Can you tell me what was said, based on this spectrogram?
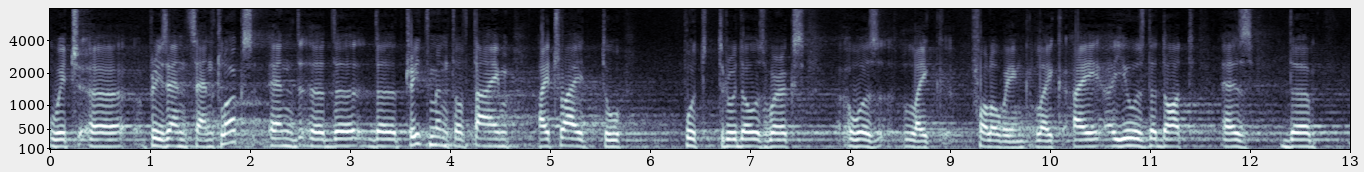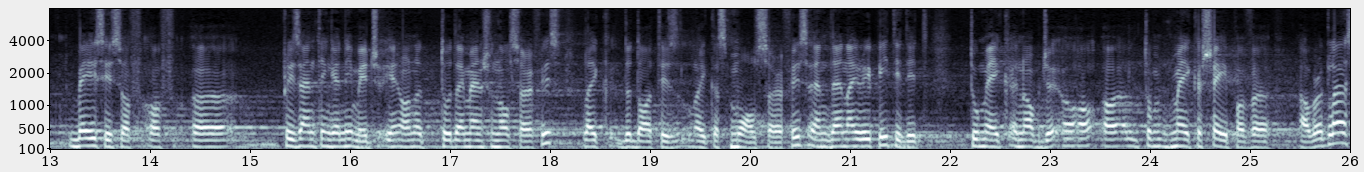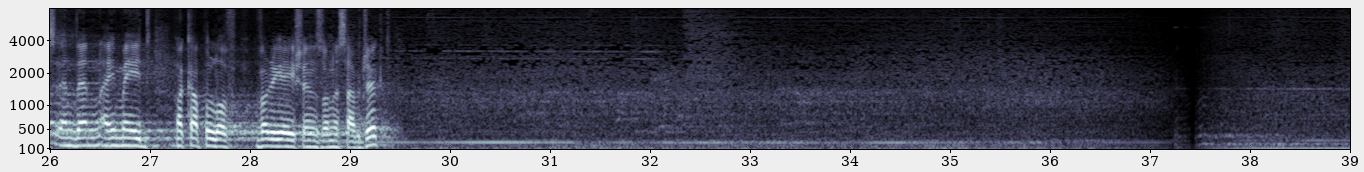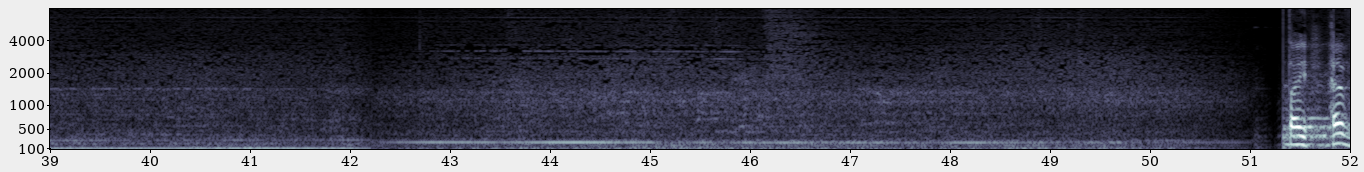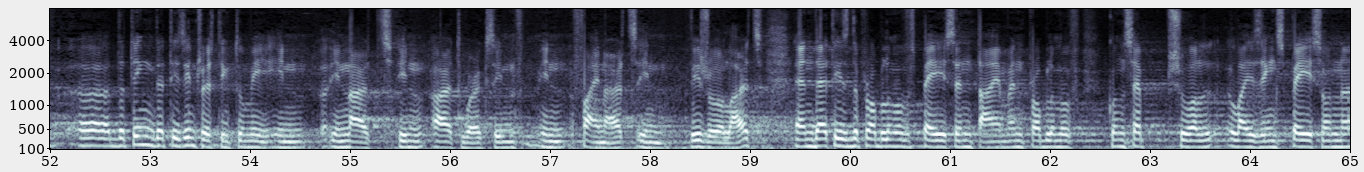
which uh, present sand clocks and uh, the, the treatment of time I tried to put through those works was like following. Like I, I used the dot as the basis of, of uh, presenting an image in, on a two-dimensional surface, like the dot is like a small surface, and then I repeated it to make an object, uh, uh, to make a shape of a hourglass, and then I made a couple of variations on a subject. I have uh, the thing that is interesting to me in in arts, in artworks, in in fine arts, in visual arts, and that is the problem of space and time, and problem of conceptualizing space on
